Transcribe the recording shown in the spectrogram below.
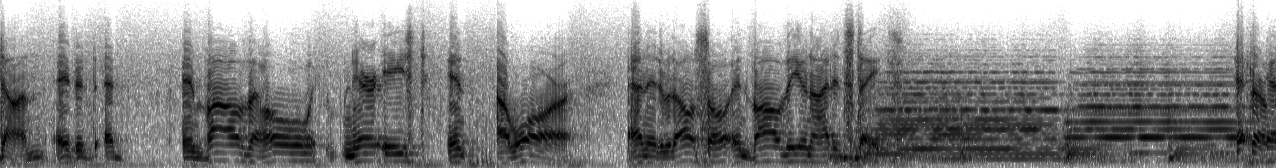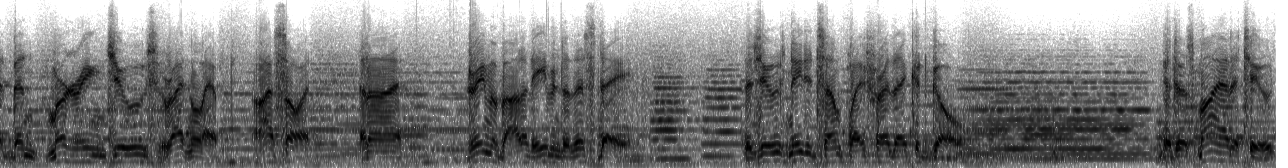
done, it would involve the whole Near East in a war, and it would also involve the United States. Hitler had been murdering Jews right and left. I saw it, and I dream about it even to this day. The Jews needed some place where they could go. It was my attitude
